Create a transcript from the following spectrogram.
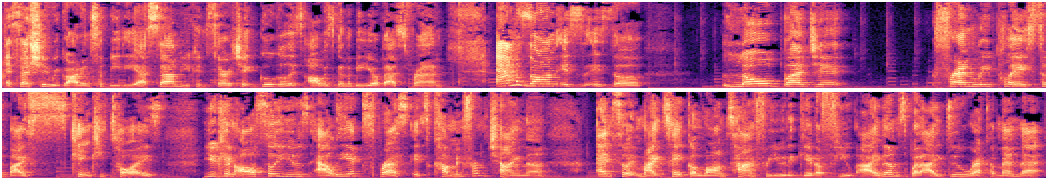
especially regarding to BDSM. You can search it. Google is always going to be your best friend. Amazon is is the low budget friendly place to buy kinky toys. You can also use AliExpress. It's coming from China. And so it might take a long time for you to get a few items, but I do recommend that.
